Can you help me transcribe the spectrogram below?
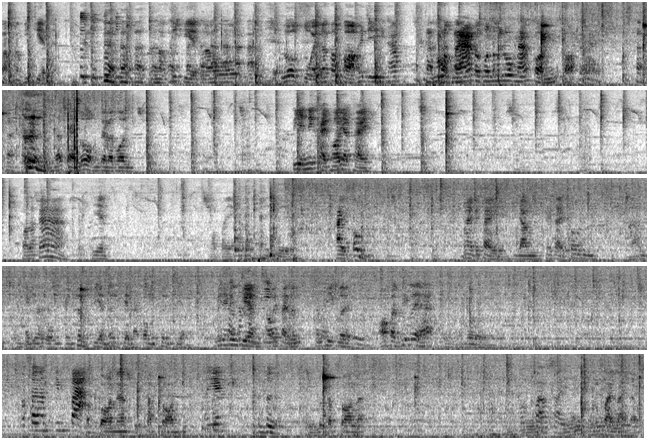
สำหรับความขี้เกียจเนี่ยสำหรับขี้เกียจเราลวกสวยแล้วก็ปอกให้ดีครับลวกน้ำบางคนต้องไม่ลวกน้ำก่อนถึงปอกได้แล้วแต่โลกของแต่ละคนพี่เย็นนี่ไข่พออยากไข่พอละก้าพี่เย็นเอาไปนี่คือไข่ต้ม ไม่ไปใส่ยำไปใส่ต้มอ่า เป็นเป็นเครื่องเคียงเครื่องเคียงไข่ต้มเป็นเครื่องเคียงไม่ใช่เครื่องเคียงเอาไปใส่น้ำน้ำพริกเลยอ๋อใส่พริกเลยฮะโอ้โหเอาใส่น้ำจิ้มปากซับซ้อนนะสูตรซับซ้อนเอาเย็นสูตรเริ่มซับซ้อนแล้วเอาปลาใส่โอ้โหน้ำลายไหลแล้ว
